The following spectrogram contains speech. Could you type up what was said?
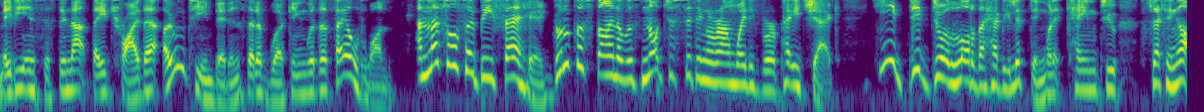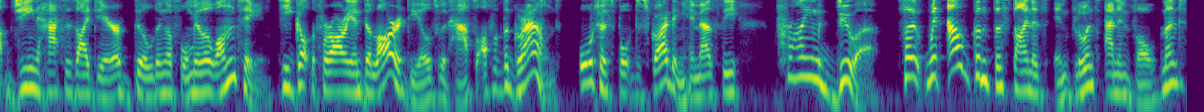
maybe insisting that they try their own team bid instead of working with a failed one. And let's also be fair here, Guenther Steiner was not just sitting around waiting for a paycheck he did do a lot of the heavy lifting when it came to setting up Gene Haas's idea of building a Formula One team. He got the Ferrari and Dallara deals with Haas off of the ground, Autosport describing him as the prime doer. So without Guenther Steiner's influence and involvement,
